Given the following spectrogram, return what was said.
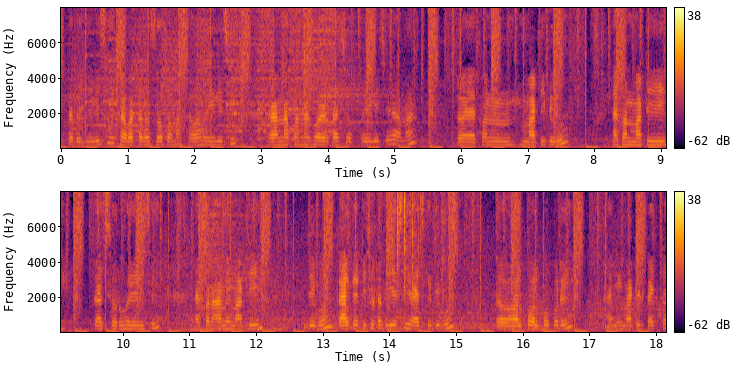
একটা বেজে গেছি, খাবার টাবার সব আমার খাওয়া হয়ে গেছে রান্না ফান্না ঘরের কাজ সব হয়ে গেছে আমার। তো এখন মাটি দেব। এখন মাটি কাজ শুরু হয়ে গেছে। এখন আমি মাটি দেব। কালকে কিছুটা দিয়েছি, আজকে দেব। তো অল্প অল্প করে আমি মাটির কাজটা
